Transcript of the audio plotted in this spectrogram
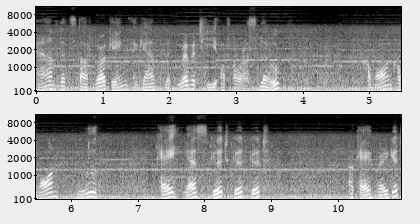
and let's start working against the gravity of our slope. Come on, come on. Ooh. Okay, yes, good, good, good. Okay, very good.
